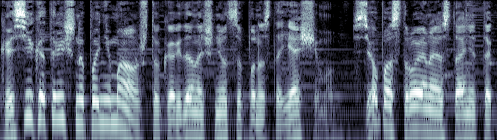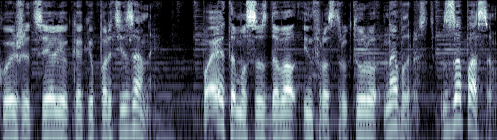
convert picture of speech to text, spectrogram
Косик отлично понимал, что когда начнется по-настоящему, все построенное станет такой же целью, как и партизаны. Поэтому создавал инфраструктуру на вырост, с запасом.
